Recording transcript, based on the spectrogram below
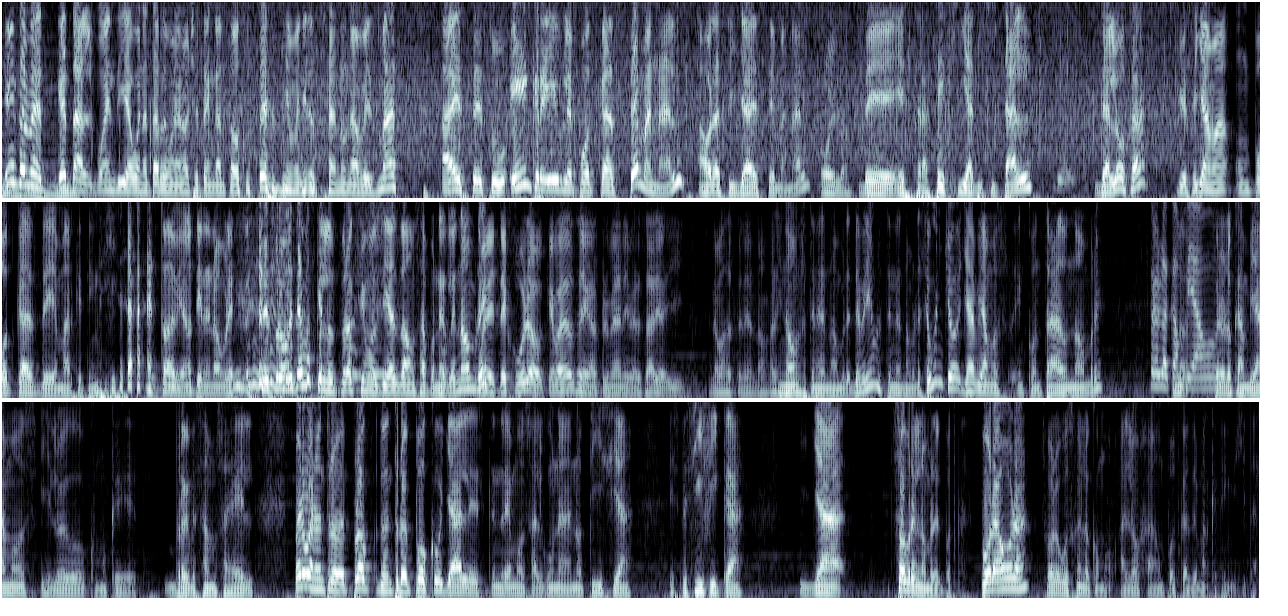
Internet, ¿qué tal? Buen día, buena tarde, buena noche tengan todos ustedes. Bienvenidos sean una vez más a este su increíble podcast semanal. Ahora sí ya es semanal Oílo. de estrategia digital de Aloha que se llama un podcast de marketing digital. Todavía no tiene nombre. Les prometemos que en los próximos días vamos a ponerle nombre. Güey, te juro que vamos a llegar al primer aniversario y no vamos a tener nombre. Y no vamos a tener nombre. Deberíamos tener nombre. Según yo, ya habíamos encontrado un nombre. Pero lo No, cambiamos. pero lo cambiamos y luego como que regresamos a él. Pero bueno, dentro de, pro- dentro de poco ya les tendremos alguna noticia específica y ya sobre el nombre del podcast. Por ahora, solo búsquenlo como Aloha, un podcast de marketing digital.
